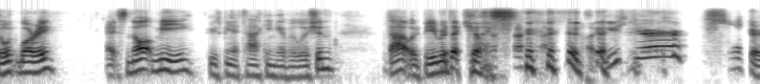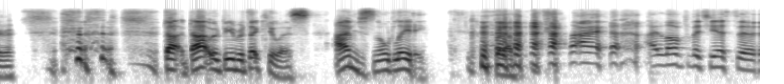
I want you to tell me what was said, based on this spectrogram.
don't worry, it's not me who's been attacking evolution. That would be ridiculous. Are you sure? Shocker. that that would be ridiculous. I'm just an old lady. I, I love that she has to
